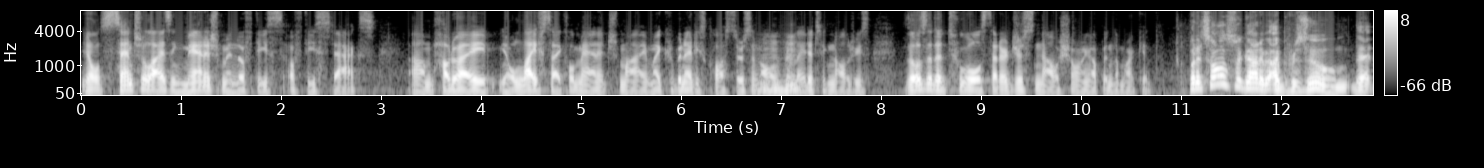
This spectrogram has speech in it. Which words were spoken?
you know, centralizing management of these, of these stacks. Um, how do I you know, lifecycle manage my, my Kubernetes clusters and all mm -hmm. related technologies? Those are the tools that are just now showing up in the market. But it's also got to, I presume, that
